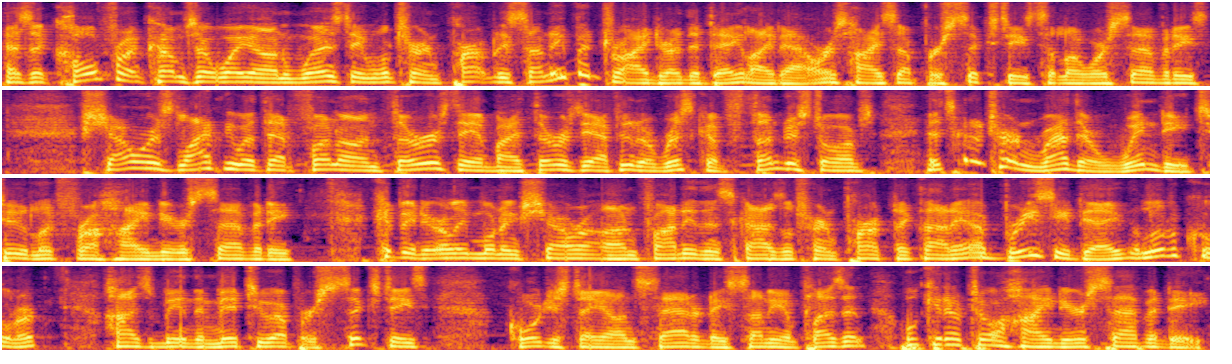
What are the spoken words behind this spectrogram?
As a cold front comes our way on Wednesday, we'll turn partly sunny but dry during the daylight hours. Highs upper 60s to lower 70s. Showers likely with that front on Thursday, and by Thursday afternoon, a risk of thunderstorms. It's going to turn rather windy too. Look for a high near 70. Could be an early morning shower on Friday. Then skies will turn partly cloudy. A breezy day, a little cooler. Highs will be in the mid to upper 60s. Gorgeous day on Saturday, sunny and pleasant. We'll get up to a high near 70.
